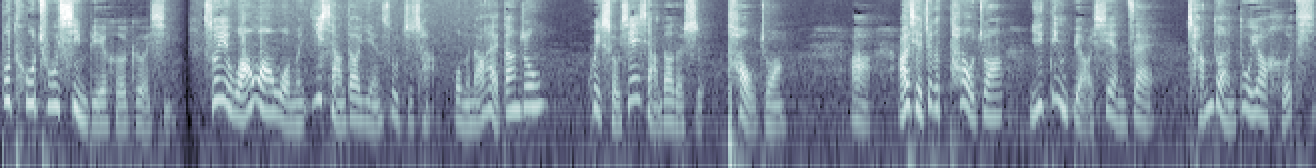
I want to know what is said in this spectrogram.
不突出性别和个性。所以，往往我们一想到严肃职场，我们脑海当中会首先想到的是套装。啊，而且这个套装一定表现在长短度要合体，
